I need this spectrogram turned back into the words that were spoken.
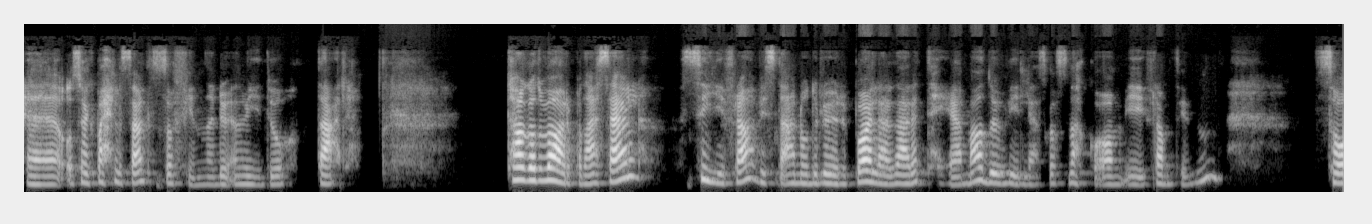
eh, og søker på helseangst, så finner du en video der. Ta godt vare på deg selv. Si ifra hvis det er noe du lurer på, eller det er et tema du vil jeg skal snakke om i framtiden. Så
